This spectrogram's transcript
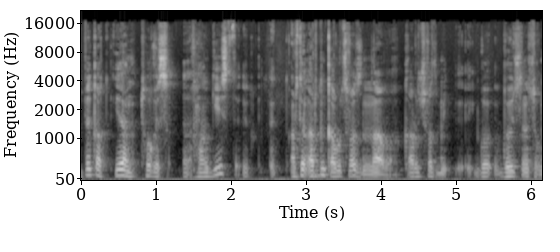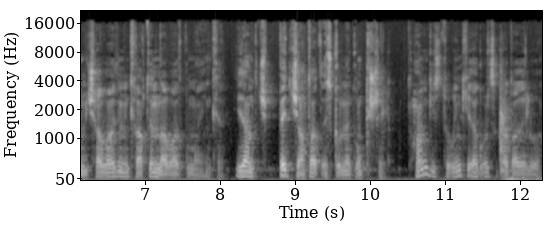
պետք է իրան թողես հանգիստ արդեն արդեն կառուցված նավ է կառուցված գույցնեսող միջավայրում ինքը արդեն նավարկում է ինքը իրան պետք չի անդադ այս կողմեն կողմ քշել հանգիստ թող ինքը իր գործը կատարելու է։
